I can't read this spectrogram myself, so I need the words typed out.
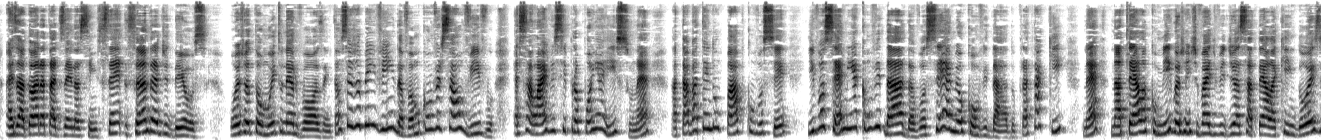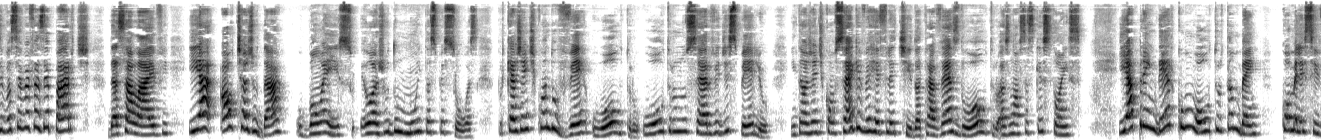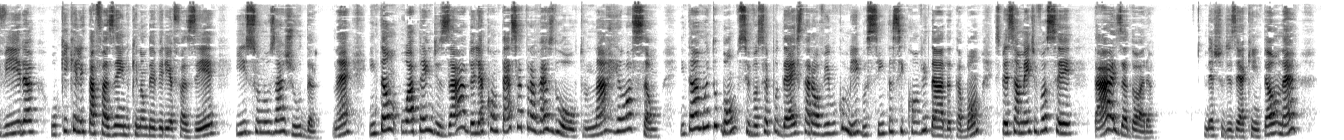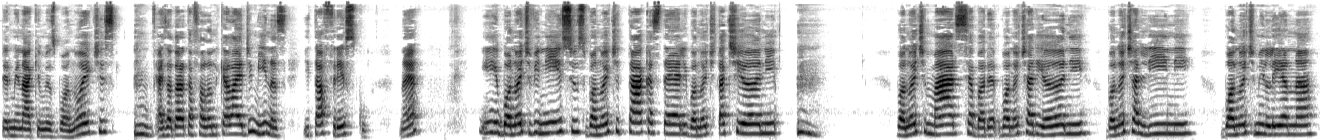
A Isadora está dizendo assim: Sandra de Deus, hoje eu estou muito nervosa. Então, seja bem-vinda, vamos conversar ao vivo. Essa live se propõe a isso, né? A estar tá batendo um papo com você e você é minha convidada, você é meu convidado para estar tá aqui, né? Na tela comigo, a gente vai dividir essa tela aqui em dois e você vai fazer parte dessa live. E a, ao te ajudar, o bom é isso, eu ajudo muitas pessoas, porque a gente, quando vê o outro, o outro nos serve de espelho. Então a gente consegue ver refletido através do outro as nossas questões e aprender com o outro também como ele se vira, o que, que ele está fazendo que não deveria fazer, isso nos ajuda, né? Então, o aprendizado, ele acontece através do outro, na relação. Então, é muito bom se você puder estar ao vivo comigo, sinta-se convidada, tá bom? Especialmente você, tá, Isadora? Deixa eu dizer aqui então, né? Terminar aqui meus boa noites. A Isadora tá falando que ela é de Minas e tá fresco, né? E boa noite, Vinícius. Boa noite, Tá Castelli. Boa noite, Tatiane. Boa noite, Márcia. Boa noite, Ariane. Boa noite, Aline. Boa noite, Milena.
